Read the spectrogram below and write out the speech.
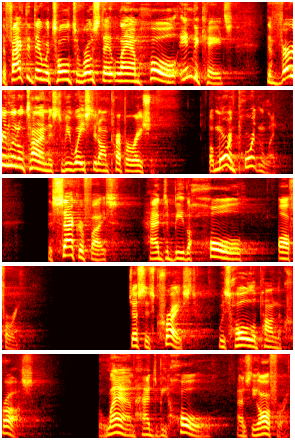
The fact that they were told to roast that lamb whole indicates that very little time is to be wasted on preparation. But more importantly, the sacrifice had to be the whole offering. Just as Christ was whole upon the cross, the lamb had to be whole as the offering.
